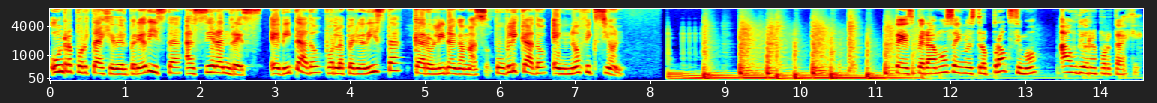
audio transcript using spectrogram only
Un reportaje del periodista Asier Andrés, editado por la periodista Carolina Gamazo, publicado en No Ficción. Te esperamos en nuestro próximo audio reportaje.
